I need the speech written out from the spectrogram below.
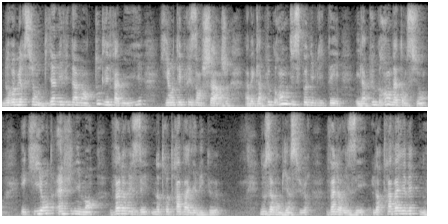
Nous remercions bien évidemment toutes les familles qui ont été prises en charge avec la plus grande disponibilité et la plus grande attention et qui ont infiniment valorisé notre travail avec eux. Nous avons bien sûr valorisé leur travail avec nous.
